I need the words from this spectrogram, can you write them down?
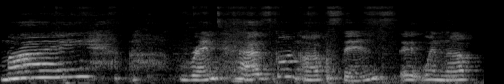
My rent has gone up since it went up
